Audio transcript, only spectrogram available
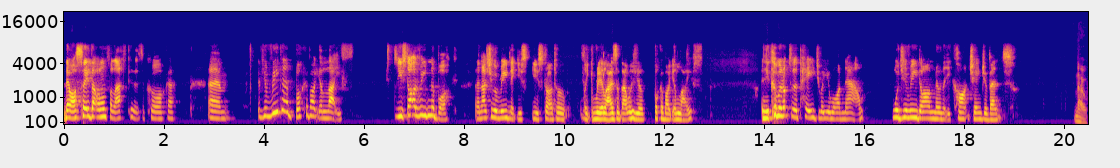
No, I'll save that one for last because it's a corker. Um, if you're reading a book about your life, so you started reading a book, and as you were reading it, you you started to like realize that that was your book about your life, and you're coming up to the page where you are now. Would you read on, knowing that you can't change events? No,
